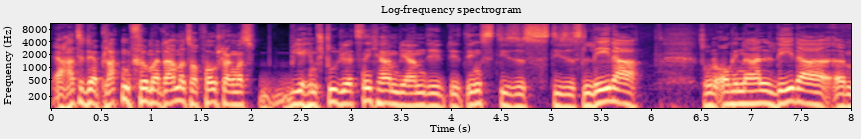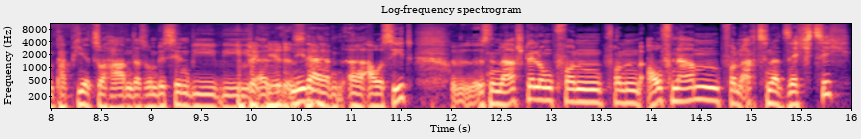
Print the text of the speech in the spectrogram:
er hatte der Plattenfirma damals auch vorgeschlagen, was wir hier im Studio jetzt nicht haben. Wir haben die, die Dings, dieses, dieses Leder, so ein original Lederpapier ähm, Papier zu haben, das so ein bisschen wie, wie äh, Imprägniert ist, Leder äh, aussieht. Das ist eine Nachstellung von, von Aufnahmen von 1860.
